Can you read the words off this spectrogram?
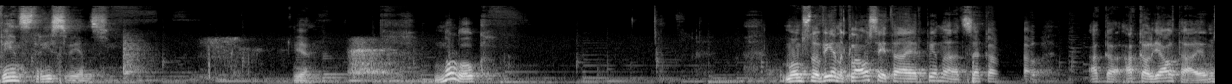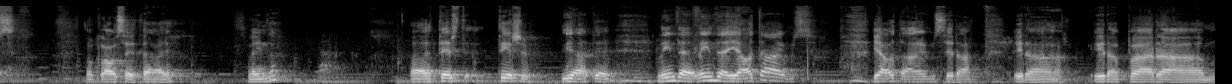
Viens, trīs, viens. Jā. Nu, lūk. Mums no viena klausītāja ir pienācis atkal, atkal, atkal jautājums no klausītāja. Linda? Ā, Tieši, tieši jā, tie, Lindai, Lindai jautājums, jautājums ir, ir, ir par, ām,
